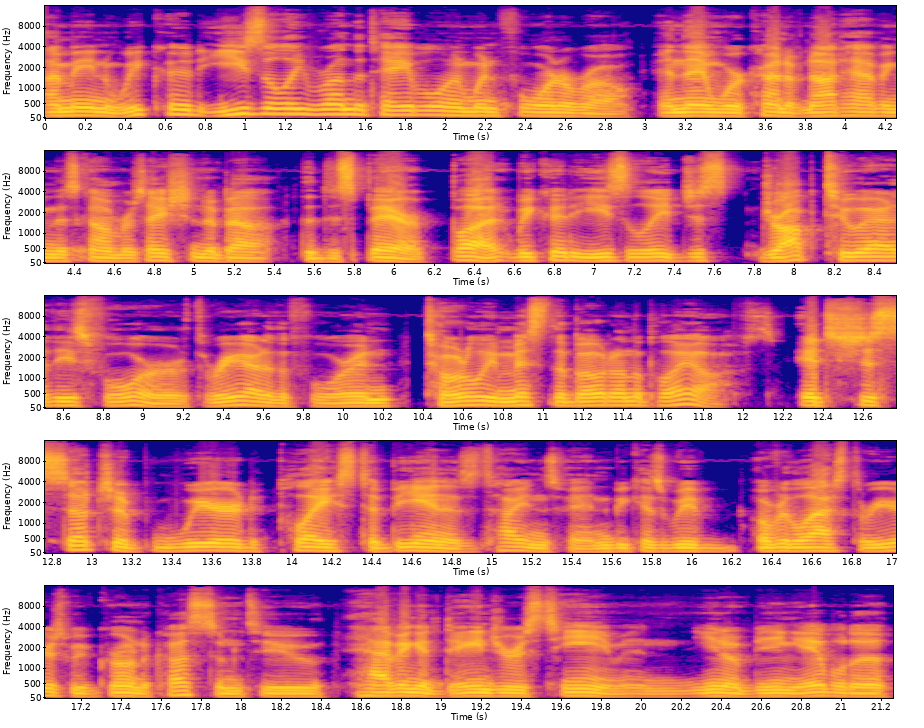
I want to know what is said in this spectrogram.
I mean, we could easily run the table and win four in a row. And then we're kind of not having this conversation about the despair, but we could easily just drop two out of these four or three out of the four and totally miss the boat on the playoffs. It's just such a weird place to be in as a Titans fan because we've, over the last three years, we've grown accustomed to having a dangerous team and, you know, being able to,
